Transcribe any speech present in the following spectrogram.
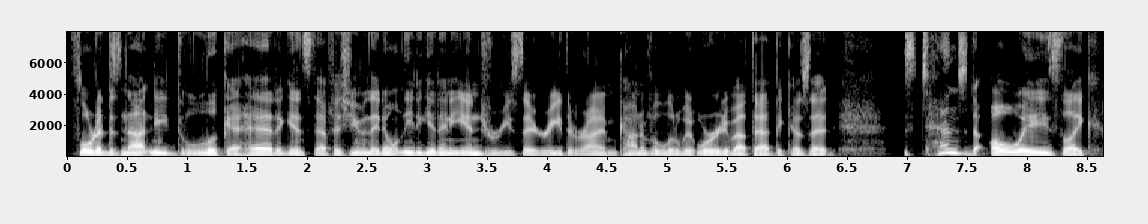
Florida does not need to look ahead against FSU, and they don't need to get any injuries there either. I'm kind of a little bit worried about that because that tends to always like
